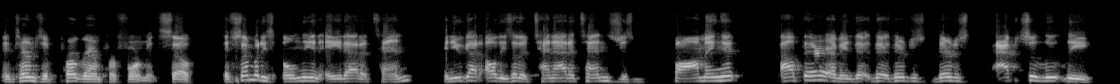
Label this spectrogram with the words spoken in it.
in terms of program performance. So if somebody's only an eight out of 10 and you got all these other 10 out of 10s just bombing it out there, I mean, they're, they're, they're just, they're just absolutely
